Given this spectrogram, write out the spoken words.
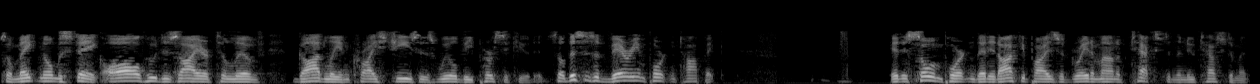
So make no mistake, all who desire to live godly in Christ Jesus will be persecuted. So this is a very important topic. It is so important that it occupies a great amount of text in the New Testament.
